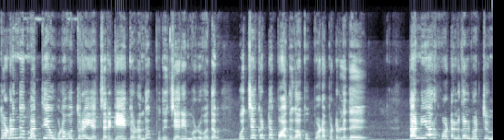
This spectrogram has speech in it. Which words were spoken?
தொடர்ந்து மத்திய உளவுத்துறை எச்சரிக்கையை தொடர்ந்து புதுச்சேரி முழுவதும் உச்சக்கட்ட பாதுகாப்பு போடப்பட்டுள்ளது. தனியார் ஹோட்டல்கள் மற்றும்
